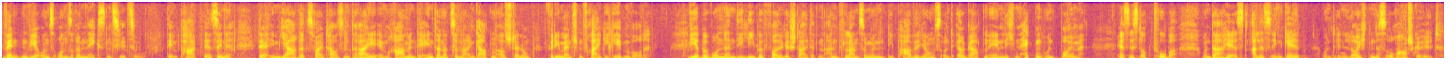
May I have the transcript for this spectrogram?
wenden wir uns unserem nächsten Ziel zu, dem Park der Sinne, der im Jahre 2003 im Rahmen der Internationalen Gartenausstellung für die Menschen freigegeben wurde. Wir bewundern die liebevoll gestalteten Anpflanzungen, die Pavillons und irrgartenähnlichen Hecken und Bäume. Es ist Oktober und daher ist alles in Gelb und in leuchtendes Orange gehüllt.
